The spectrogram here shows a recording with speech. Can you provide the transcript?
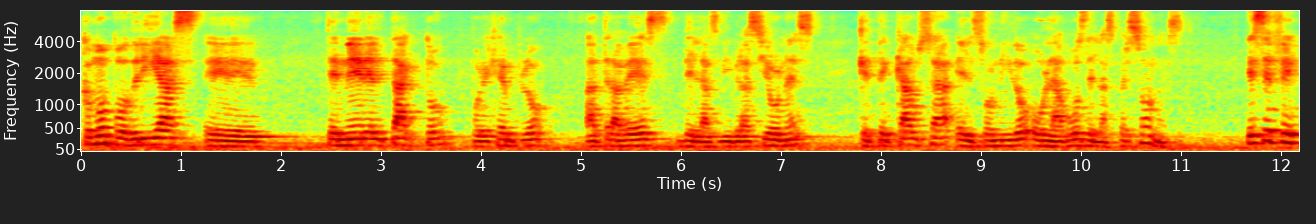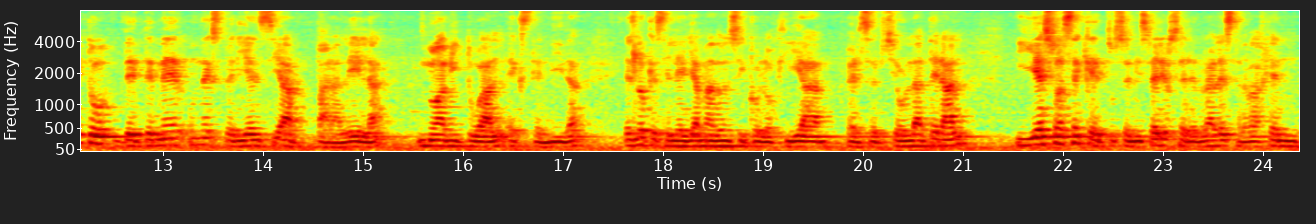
¿Cómo podrías eh, tener el tacto, por ejemplo, a través de las vibraciones que te causa el sonido o la voz de las personas? Ese efecto de tener una experiencia paralela, no habitual, extendida, es lo que se le ha llamado en psicología percepción lateral, y eso hace que tus hemisferios cerebrales trabajen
